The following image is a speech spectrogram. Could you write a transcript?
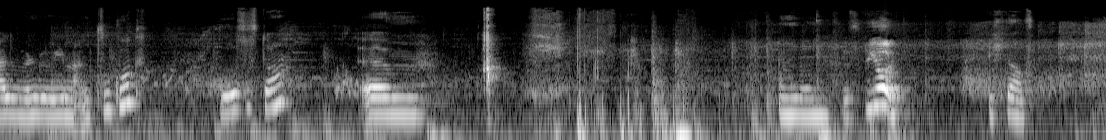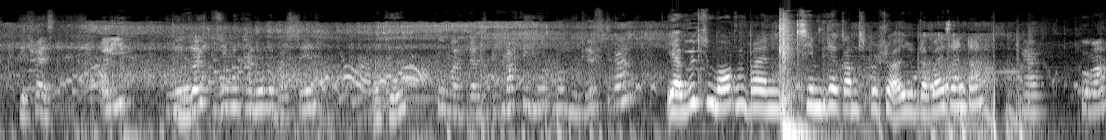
Also wenn du jemanden zuguckst. Wo ist es da? Ähm. Und dann. Spion! Ich darf. Ich weiß. Olli, ja. soll ich dir so eine Kanone basteln? Okay. Guck mal, dann, ich mach den Not noch mit Lift dran. Ja, willst du morgen beim 10 Wiedergaben Special also dabei sein dann? Ja. Guck mal.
